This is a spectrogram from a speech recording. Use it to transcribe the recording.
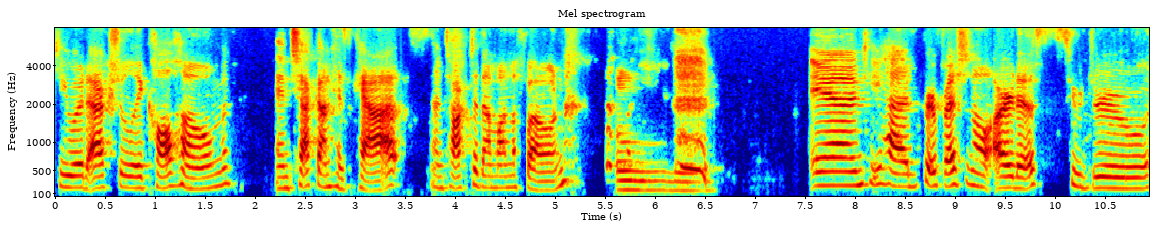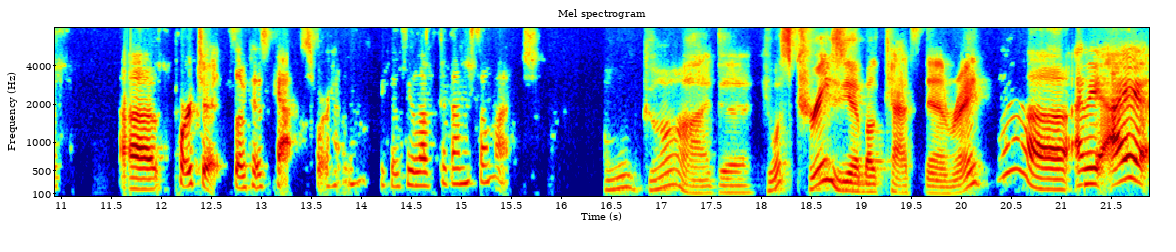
he would actually call home and check on his cats and talk to them on the phone. Oh no. And he had professional artists who drew uh, portraits of his cats for him because he loved them so much. Oh God, uh, he was crazy about cats then, right? Yeah, I mean, I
